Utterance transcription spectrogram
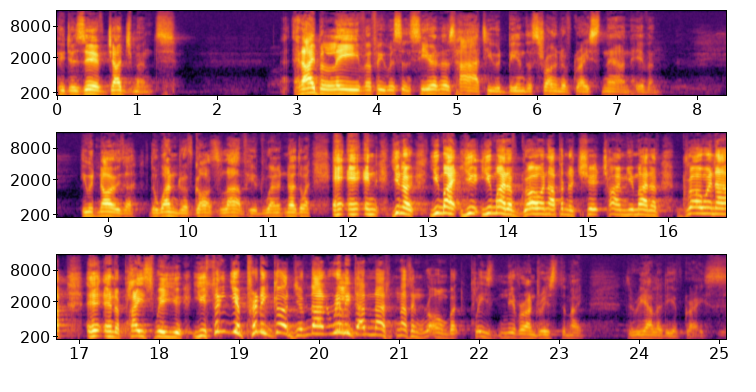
who deserved judgment. And I believe if he was sincere in his heart, he would be in the throne of grace now in heaven. He would know the, the wonder of God's love. He would know the one. And, and, and, you know, you might, you, you might have grown up in a church home. You might have grown up in, in a place where you, you think you're pretty good. You've not really done not, nothing wrong. But please never underestimate the reality of grace.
